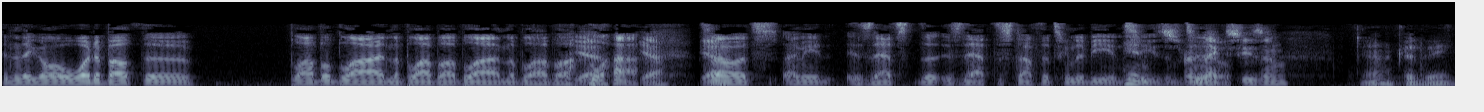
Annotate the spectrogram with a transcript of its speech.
and then they go, well, "What about the blah blah blah and the blah blah blah and the blah blah Yeah, blah?" yeah, yeah. So it's, I mean, is that's the is that the stuff that's going to be in Hints season for two? next season. Yeah, could be.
